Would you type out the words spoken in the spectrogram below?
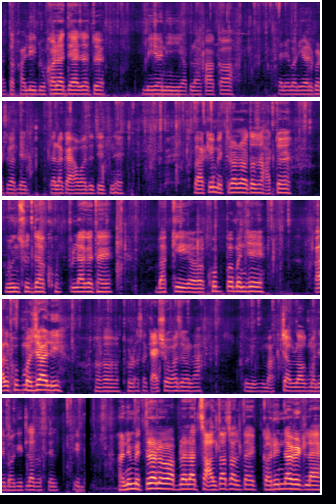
आता खाली दुकानात द्यायला जातो आहे मी आणि आपला काका त्याने पण इयरबड्स घातले त्याला काय आवाजच येत नाही. बाकी मित्रांनो आता जातो आहे ऊनसुद्धा खूप लागत आहे. बाकी खूप म्हणजे काल खूप मजा आली. थोडासा कॅशो वाजवला. तुम्ही मागच्या ब्लॉगमध्ये बघितलाच असेल. आणि मित्रांनो आपल्याला चालता चालता एक करिंदा भेटला आहे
